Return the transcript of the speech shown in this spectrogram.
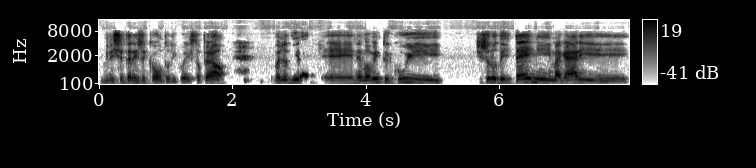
vi ne siete resi conto di questo, però voglio dire, eh, nel momento in cui ci sono dei temi magari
